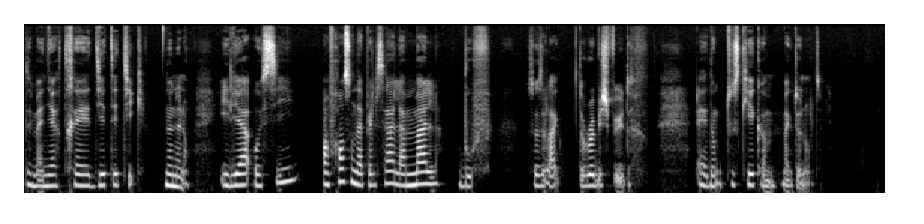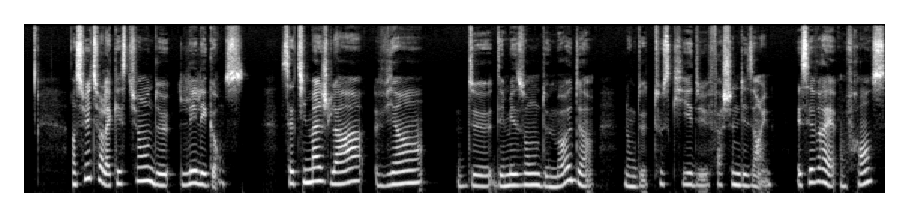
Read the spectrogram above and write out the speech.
de manière très diététique. Non, non, non. Il y a aussi, en France, on appelle ça la malbouffe. So like the rubbish food. Et donc tout ce qui est comme McDonald's. Ensuite, sur la question de l'élégance. Cette image-là vient de, des maisons de mode, donc de tout ce qui est du fashion design. Et c'est vrai, en France,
